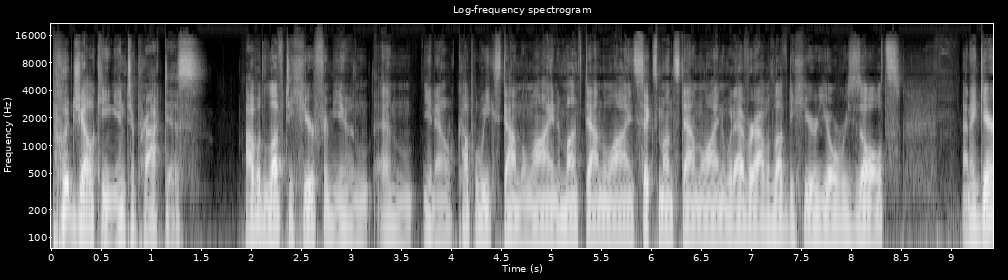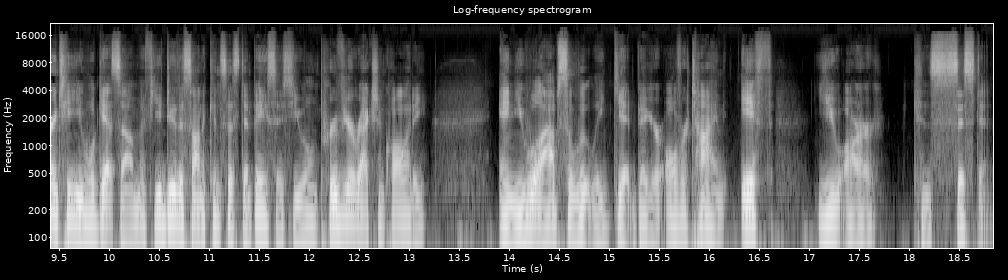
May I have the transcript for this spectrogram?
put jelqing into practice I would love to hear from you and, and you know, a couple weeks down the line, a month down the line, six months down the line, whatever. I would love to hear your results. And I guarantee you will get some. If you do this on a consistent basis, you will improve your erection quality and you will absolutely get bigger over time if you are consistent.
